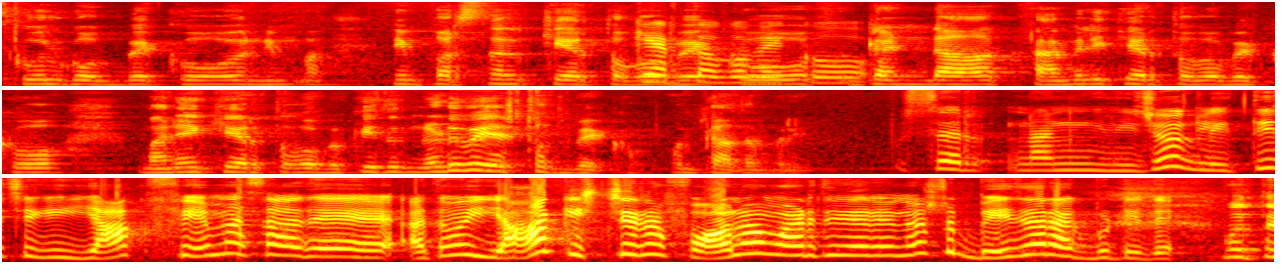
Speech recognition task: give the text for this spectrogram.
ಸ್ಕೂಲ್ಗೆ ಹೋಗ್ಬೇಕು ನಿಮ್ಮ ನಿಮ್ಮ ಪರ್ಸನಲ್ ಕೇರ್ ತಗೋಬೇಕು ತಗೋಬೇಕು. ಗಂಡ ಫ್ಯಾಮಿಲಿ ಕೇರ್ ತಗೋಬೇಕು ಮನೆ ಕೇರ್ ತಗೋಬೇಕು ಇದ್ರ ನಡುವೆ ಎಷ್ಟೊತ್ತು ಬೇಕು ಒಂದು ಕಾದಂಬರಿ? ಸರ್ ನನಗೆ ನಿಜವಾಗ್ಲೂ ಇತ್ತೀಚೆಗೆ ಯಾಕೆ ಫೇಮಸ್ ಆದೆ ಅಥವಾ ಯಾಕೆ ಇಷ್ಟು ಜನ ಫಾಲೋ ಮಾಡ್ತಿದ್ದಾರೆ ಅನ್ನೋಷ್ಟು ಬೇಜಾರಾಗ್ಬಿಟ್ಟಿದೆ. ಮತ್ತೆ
